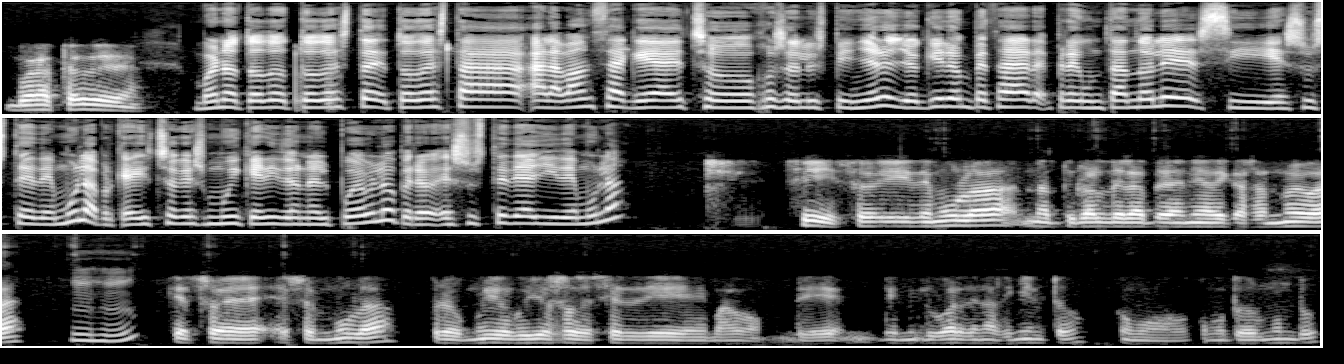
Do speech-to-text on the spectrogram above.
Buenas tardes. Bueno, todo, todo este, toda esta alabanza que ha hecho José Luis Piñero, yo quiero empezar preguntándole si es usted de Mula, porque ha dicho que es muy querido en el pueblo, pero ¿es usted de allí de Mula? Sí, soy de Mula, natural de la pedanía de Casas Nuevas, que eso es, eso es Mula, pero muy orgulloso de ser de, vamos, de, de mi lugar de nacimiento, como, como todo el mundo.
